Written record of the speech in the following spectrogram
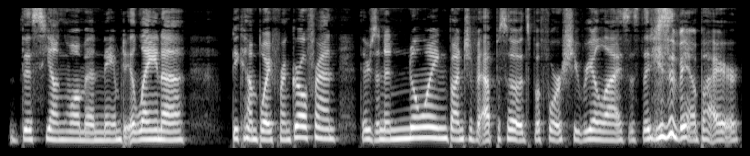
this young woman named Elena become boyfriend girlfriend. There's an annoying bunch of episodes before she realizes that he's a vampire.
